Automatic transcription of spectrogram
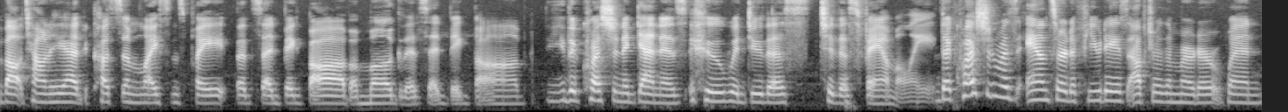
about town. He had a custom license plate that said Big Bob, a mug that said Big Bob the question again is who would do this to this family? The question was answered a few days after the murder when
